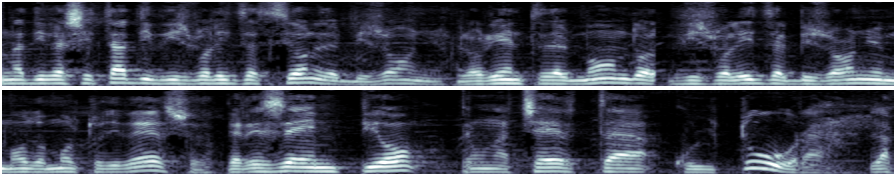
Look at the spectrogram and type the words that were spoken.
una diversità di visualizzazione del bisogno. L'Oriente del mondo visualizza il bisogno in modo molto diverso. Per esempio, per una certa cultura, la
